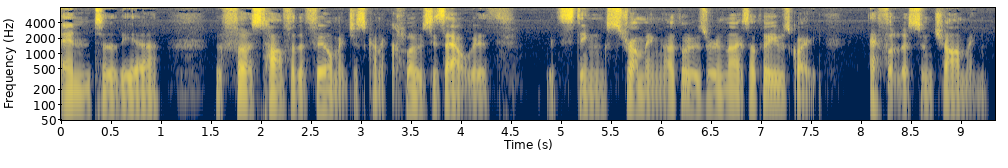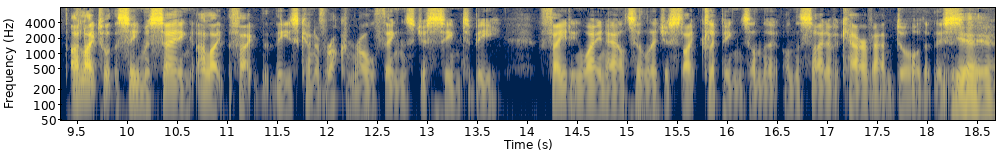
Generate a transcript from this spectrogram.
end to the uh, the first half of the film. It just kind of closes out with with Sting strumming. I thought it was really nice. I thought he was quite effortless and charming. I liked what the scene was saying. I like the fact that these kind of rock and roll things just seem to be fading away now till they're just like clippings on the on the side of a caravan door that this Yeah, yeah.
